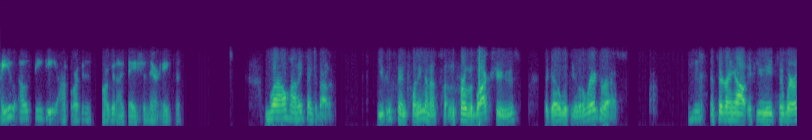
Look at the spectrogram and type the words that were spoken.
Are you OCD on organ- organization there, Aeson? Well, honey, think about it. You can spend 20 minutes hunting for the black shoes to go with your little red dress Mm-hmm. and figuring out if you need to wear a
